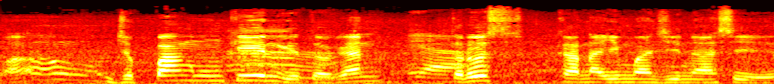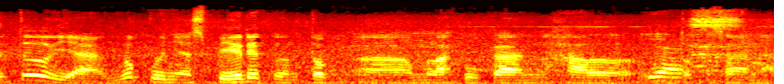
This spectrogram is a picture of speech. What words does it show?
wow, Jepang mungkin Ah, gitu kan ya. terus karena imajinasi itu ya gue punya spirit untuk eh, melakukan hal Yes. untuk sana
